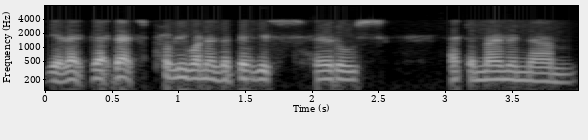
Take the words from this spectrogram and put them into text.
yeah, that, that that's probably one of the biggest hurdles at the moment. Um,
